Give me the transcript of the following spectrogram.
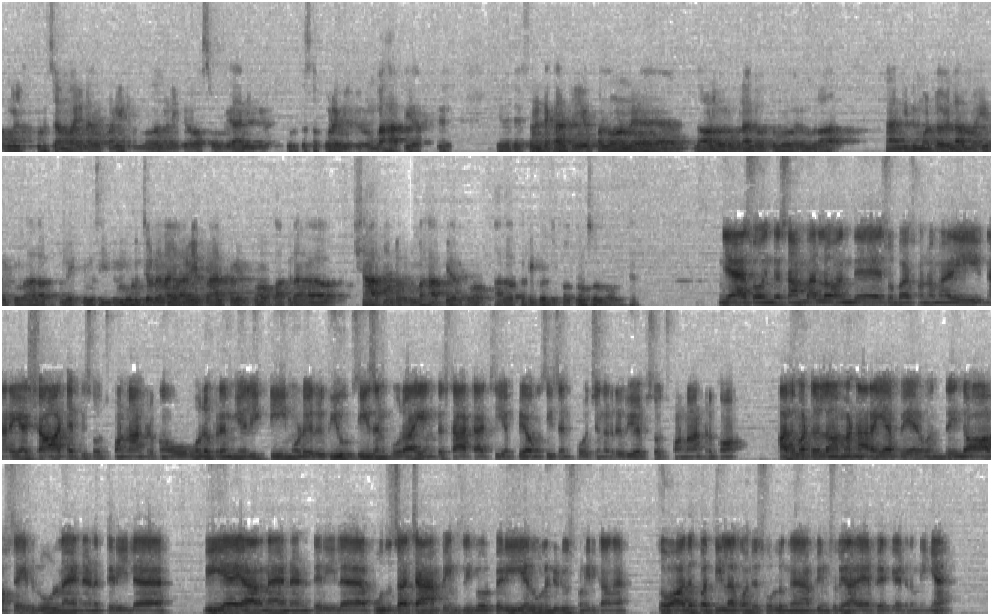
உங்களுக்கு பிடிச்ச மாதிரி நாங்க பண்ணிட்டு இருந்தோம் நினைக்கிறோம். ஸோ ஏன் நீங்க கொடுத்த சப்போர்ட் எங்களுக்கு ரொம்ப ஹாப்பியா இருக்கு. இதை டெஃபினட்டா கண்டினியூ பண்ணோன்னு நானும் விரும்புறேன் கௌதமும் விரும்புறான். அண்ட் இது மட்டும் இல்லாம இதுக்கு மேல லைக் இந்த சீசன் முடிஞ்ச உடனே நாங்க நிறைய பிளான் பண்ணியிருக்கோம். அது நாங்க ஷேர் பண்றது ரொம்ப ஹாப்பியா இருக்கும். அதை பத்தி கொஞ்சம் கௌதம் சொல்லுவோம் யா ஸோ இந்த சம்மர்ல வந்து சுபாஷ் சொன்ன மாதிரி நிறைய ஷார்ட் எபிசோட்ஸ் பண்ணலான் இருக்கோம். ஒவ்வொரு பிரீமியர் லீக் டீமோட ரிவ்யூ சீசன் பூரா எங்க ஸ்டார்ட் ஆச்சு எப்படி அவங்க சீசன் போச்சுங்கிற ரிவ்யூ எபிசோட்ஸ் பண்ணலான் இருக்கோம். அது மட்டும் இல்லாம நிறைய பேர் வந்து இந்த ஆஃப் சைட் ரூல்னா என்னன்னு தெரியல விஏஆர்னா என்னன்னு தெரியல புதுசா சாம்பியன்ஸ் லீக்ல ஒரு பெரிய ரூல் இன்ட்ரடியூஸ் பண்ணிருக்காங்க. ஸோ அதை பத்தி எல்லாம் கொஞ்சம் சொல்லுங்க அப்படின்னு சொல்லி நிறைய பேர் கேட்டிருந்தீங்க.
